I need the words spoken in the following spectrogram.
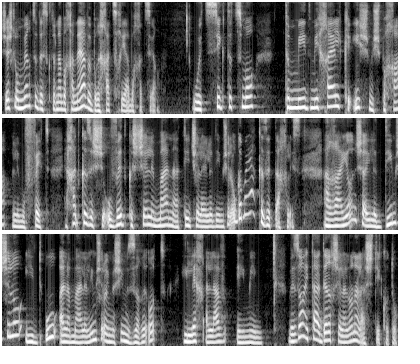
שיש לו מרצדס קטנה בחניה ובריכת שחייה בחצר. הוא הציג את עצמו תמיד מיכאל כאיש משפחה למופת. אחד כזה שעובד קשה למען העתיד של הילדים שלו, הוא גם היה כזה תכלס. הרעיון שהילדים שלו ידעו על המעללים שלו עם נשים זרעות, הילך עליו אימים. וזו הייתה הדרך של אלונה להשתיק אותו.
